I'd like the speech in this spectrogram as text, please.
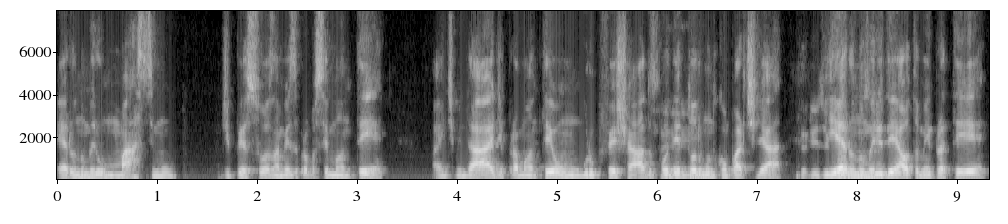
era o número máximo de pessoas na mesa para você manter a intimidade, para manter um grupo fechado, poder Sim. todo mundo compartilhar. E era o número né? ideal também para ter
